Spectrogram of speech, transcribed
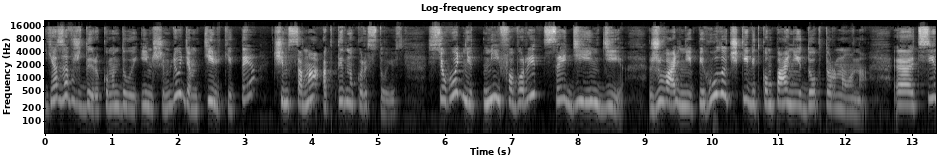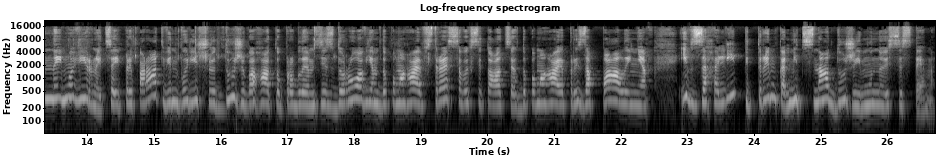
я завжди рекомендую іншим людям тільки те, чим сама активно користуюсь. Сьогодні мій фаворит це D&D, жувальні пігулочки від компанії Доктор Нона. Е, Ці неймовірний цей препарат він вирішує дуже багато проблем зі здоров'ям, допомагає в стресових ситуаціях, допомагає при запаленнях і, взагалі, підтримка міцна дуже імунної системи.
